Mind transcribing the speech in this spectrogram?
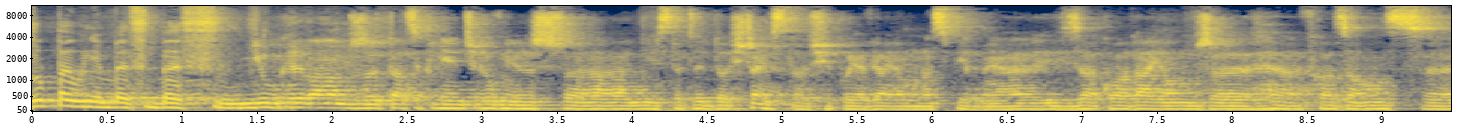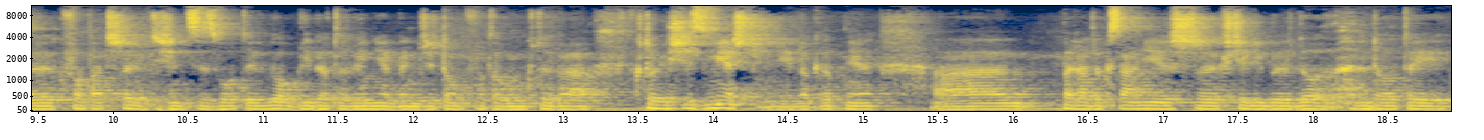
zupełnie bez, bez Nie ukrywam, że tacy klienci również e, niestety dość często się pojawiają u nas w firmie i zakładają, że e, wchodząc e, kwota 4000 zł obligatoryjnie będzie tą kwotą, która, której się zmieszczą. Niejednokrotnie paradoksalnie jeszcze chcieliby do, do tej,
